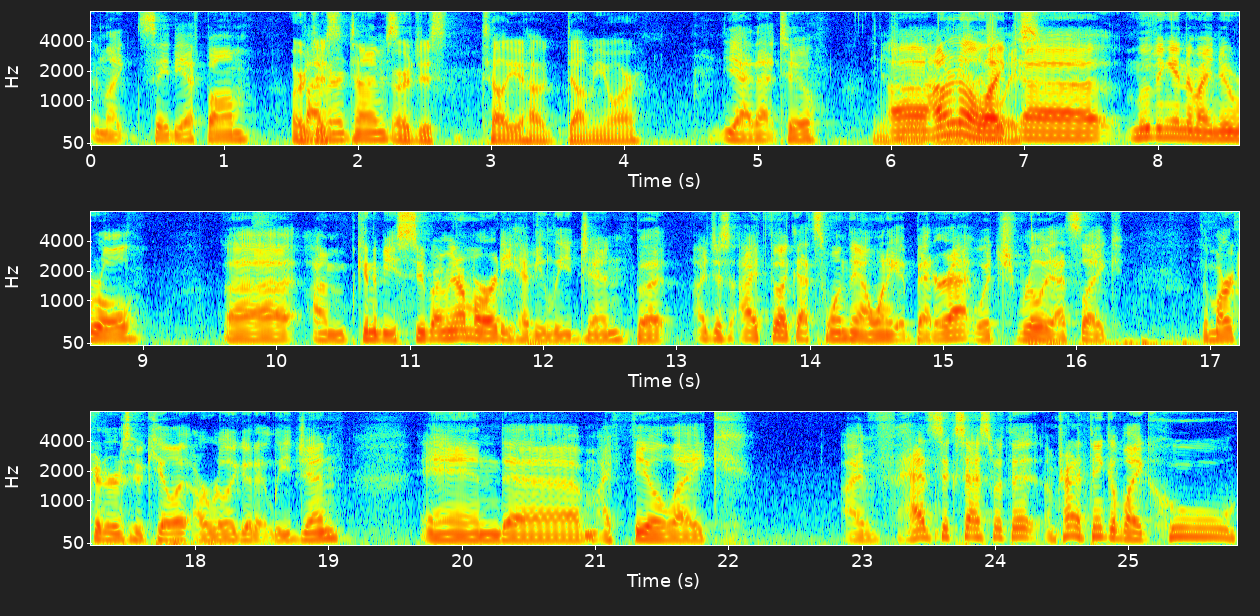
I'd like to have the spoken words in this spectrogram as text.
and like say the f bomb Or 500 just times. or just tell you how dumb you are. yeah, that too. in his Uh, really- I don't know. Like uh, moving into my new role, uh, I'm gonna be super. I mean, I'm already heavy lead gen, but I just I feel like that's one thing I want to get better at. Which really, that's like the marketers who kill it are really good at lead gen, and um, I feel like I've had success with it. I'm trying to think of like who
